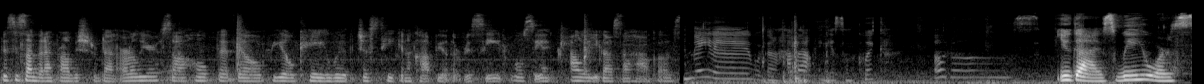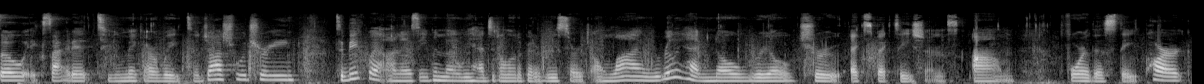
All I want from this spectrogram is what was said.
this is something i probably should have done earlier so i hope that they'll be okay with just taking a copy of the receipt. We'll see. I'll let you guys know how it goes. Made it. We're gonna hop out and get some quick photos. You guys we were so excited to make our way to joshua tree. To be quite honest even though we had did a little bit of research online we really had no real true expectations um for this state park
